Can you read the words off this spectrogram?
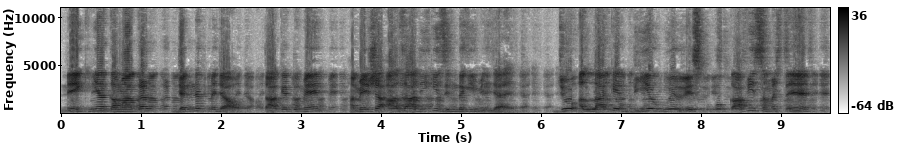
नेकियाँ कमाकर जन्नत में जाओ, ताकि तुम्हें हमेशा आज़ादी की ज़िंदगी मिल जाए। जो अल्लाह के दिए हुए रिस्क को काफ़ी समझते हैं,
